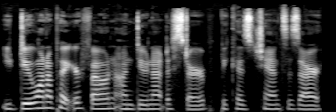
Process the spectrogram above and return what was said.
You do want to put your phone on do not disturb because chances are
